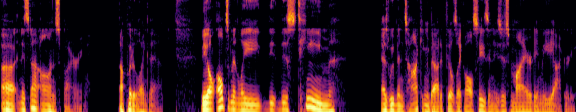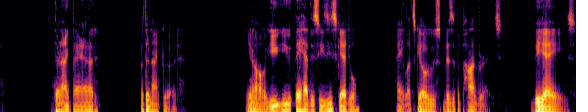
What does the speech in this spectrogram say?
Uh, it's not awe inspiring. I'll put it like that. The ultimately, the, this team as we've been talking about, it feels like all season is just mired in mediocrity. They're not bad, but they're not good. You know, you you they had this easy schedule. Hey, let's go visit the Padres, the A's,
